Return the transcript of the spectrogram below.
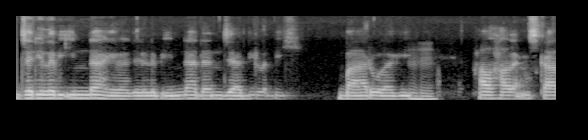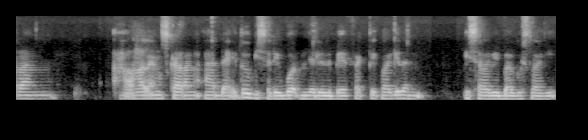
jadi lebih indah gitu, jadi lebih indah dan jadi lebih baru lagi Mhm. hal-hal yang sekarang hal-hal yang sekarang ada itu bisa dibuat menjadi lebih efektif lagi dan bisa lebih bagus lagi.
